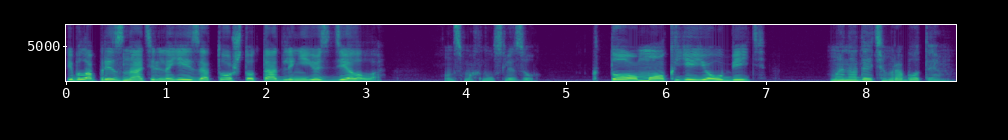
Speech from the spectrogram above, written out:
и была признательна ей за то, что та для нее сделала». Он смахнул слезу. «Кто мог ее убить?» «Мы над этим работаем».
